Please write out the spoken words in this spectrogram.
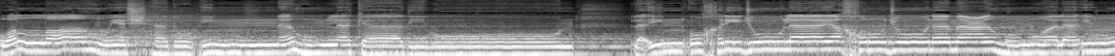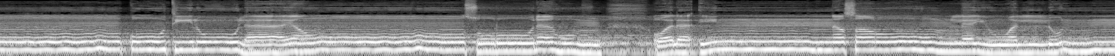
والله يشهد إنهم لكاذبون. لئن أخرجوا لا يخرجون معهم ولئن قوتلوا لا ينصرونهم ولئن نصروهم ليولن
